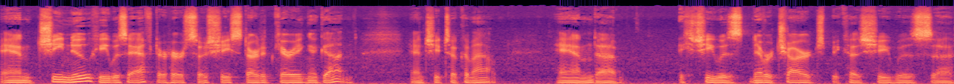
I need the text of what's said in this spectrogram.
And she knew he was after her so she started carrying a gun and she took him out. And uh, she was never charged because she was uh,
